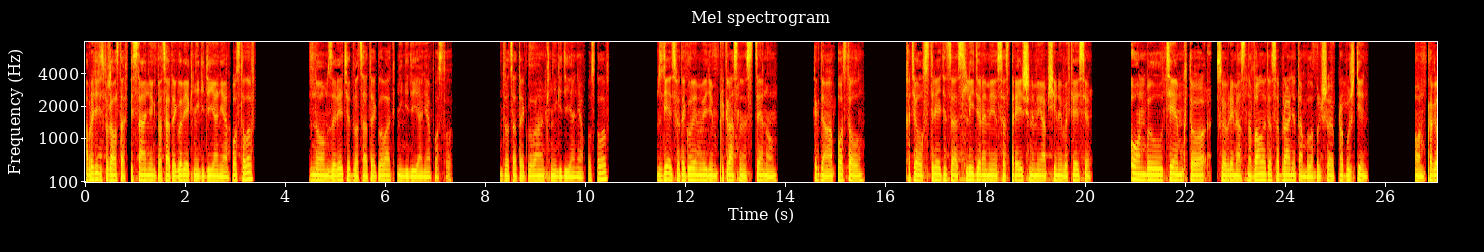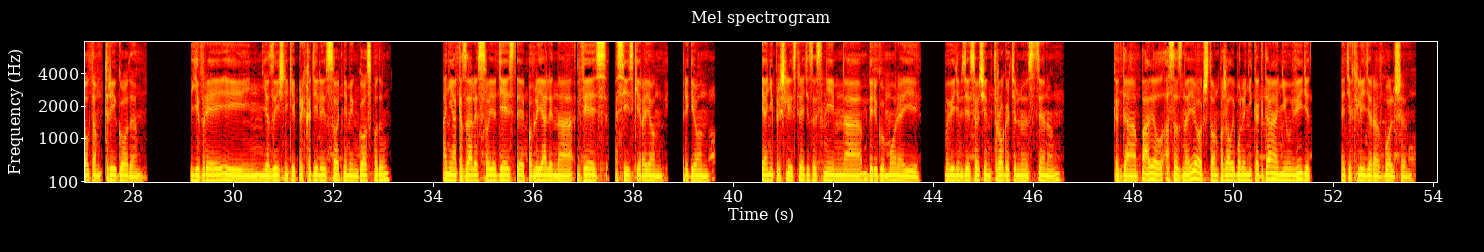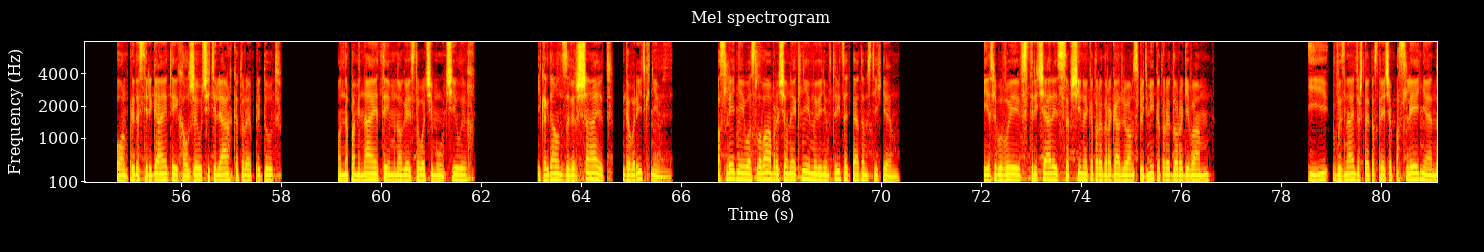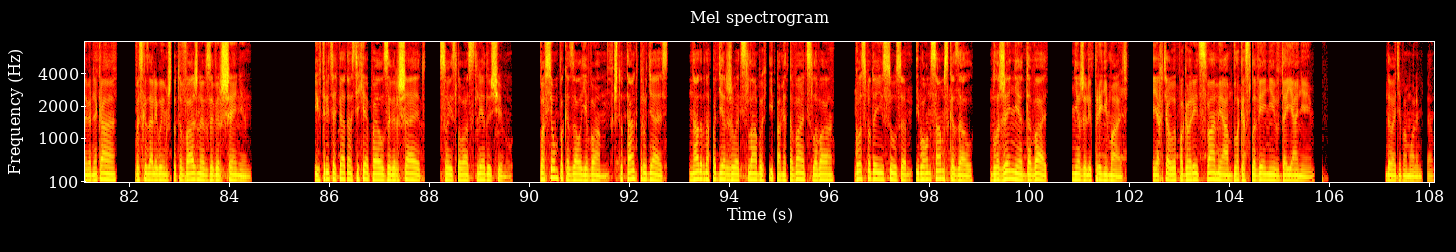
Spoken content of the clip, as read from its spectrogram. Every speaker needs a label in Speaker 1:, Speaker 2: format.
Speaker 1: Обратитесь, пожалуйста, в Писание к 20 главе книги Деяний апостолов. В Новом Завете 20 глава книги Деяний апостолов. 20 глава книги Деяний апостолов. Здесь, в этой главе, мы видим прекрасную сцену, когда апостол хотел встретиться с лидерами, со старейшинами общины в Эфесе. Он был тем, кто в свое время основал это собрание, там было большое пробуждение. Он провел там три года. Евреи и язычники приходили сотнями к Господу. Они оказали свое действие, повлияли на весь Осийский район, регион. И они пришли встретиться с ним на берегу моря, и мы видим здесь очень трогательную сцену, когда Павел осознает, что он, пожалуй, более никогда не увидит этих лидеров больше. Он предостерегает их о лжеучителях, которые придут. Он напоминает им многое из того, чему учил их. И когда он завершает говорить к ним, последние его слова, обращенные к ним, мы видим в 35 стихе. Если бы вы встречались с общиной, которая дорога для вам, с людьми, которые дороги вам, и вы знаете, что эта встреча последняя, наверняка вы сказали бы им что-то важное в завершении. И в 35 стихе Павел завершает свои слова следующим. «Во всем показал я вам, что так трудясь, надобно поддерживать слабых и пометовать слова Господа Иисуса, ибо Он сам сказал, блажение давать, нежели принимать». Я хотел бы поговорить с вами о благословении в даянии. Давайте помолимся.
